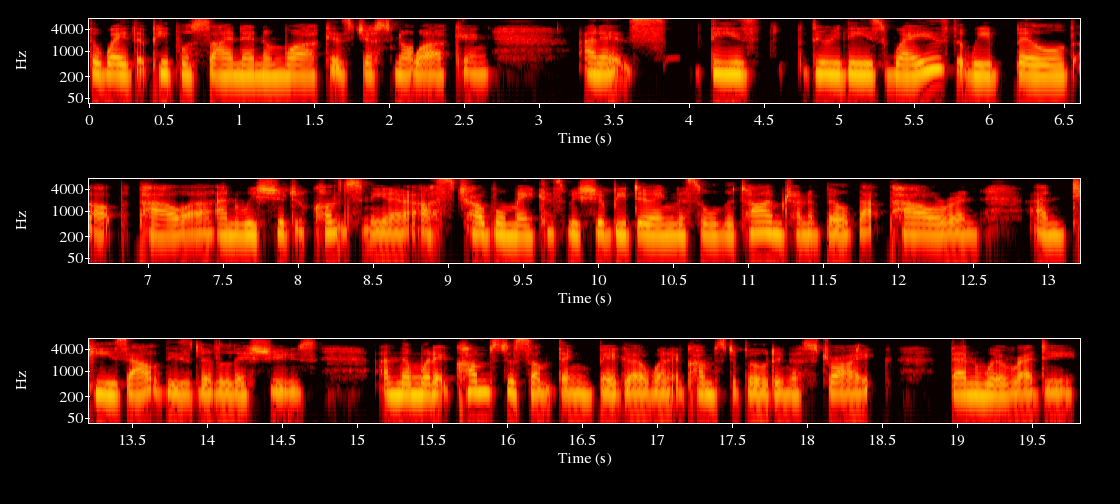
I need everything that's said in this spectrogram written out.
the way that people sign in and work is just not working. And it's these through these ways that we build up power and we should constantly you know us troublemakers we should be doing this all the time trying to build that power and and tease out these little issues. And then when it comes to something bigger when it comes to building a strike then we're ready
